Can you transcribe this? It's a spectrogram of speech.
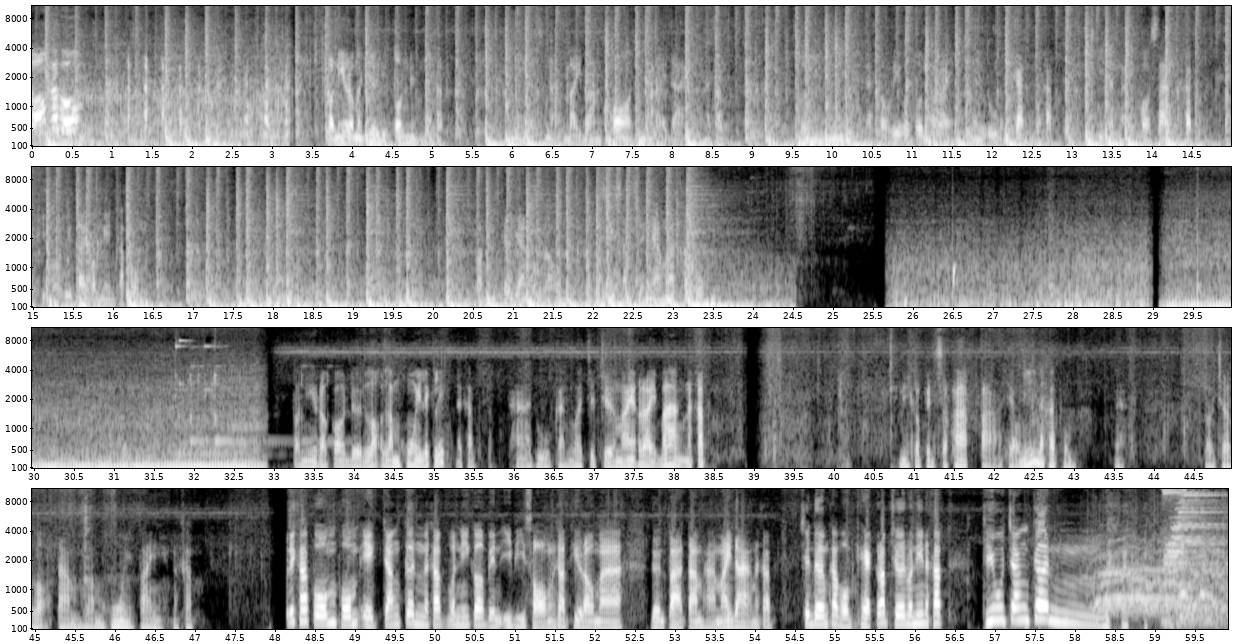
สองครับผม ตอนนี้เรามาเจออยู่ต้นหนึ่งนะครับ มีลักษณะใบบางข้อที่มีลายด่างนะครับ ต้นนี้นะเขาเรียกว่าต้นอะไรไม่รู้เหมือนกันนะครับ ที่ท่านไหนพอสร้างนะครับ พิมพ์มาคุยใต้คอมเมนต์ครับผม อนนี้เราก็เดินเลาะลำห้วยเล็ก ๆ นะครับ หาดูกันว่าจะเจอไม้อะไรบ้างนะครับ นี่ก็เป็นสภาพป่าแถวนี้นะครับผมนะเราจะเลาะตามลำห้วยไปนะครับสวัสดีครับผมผมเอกจังเกิลนะครับ วันนี้ก็เป็น EP 2นะครับที่เรามาเดินป่าตามหาไม้ด่างนะครับ เช่นเดิมครับผมแขกรับเชิญวันนี้นะครับ ทิวจังเกิล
